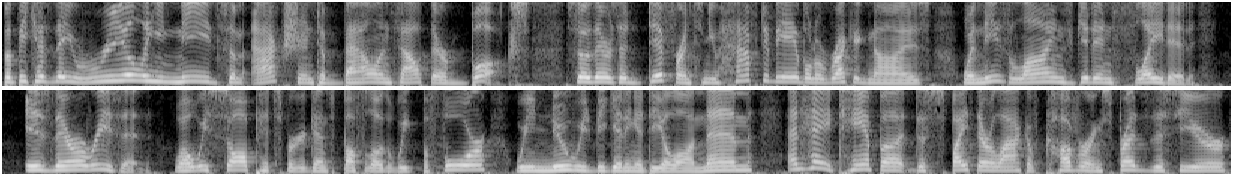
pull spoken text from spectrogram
but because they really need some action to balance out their books. So there's a difference, and you have to be able to recognize when these lines get inflated. Is there a reason? Well, we saw Pittsburgh against Buffalo the week before. We knew we'd be getting a deal on them. And hey, Tampa, despite their lack of covering spreads this year,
